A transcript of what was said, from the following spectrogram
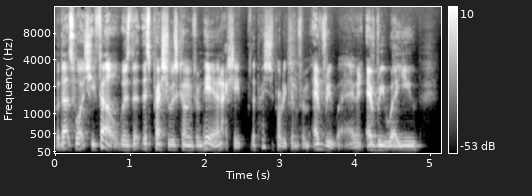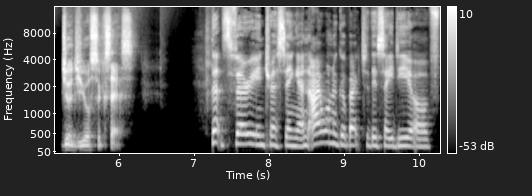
but that's what she felt was that this pressure was coming from here. And actually, the pressure is probably coming from everywhere, I mean, everywhere you judge your success. That's very interesting. And I want to go back to this idea of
